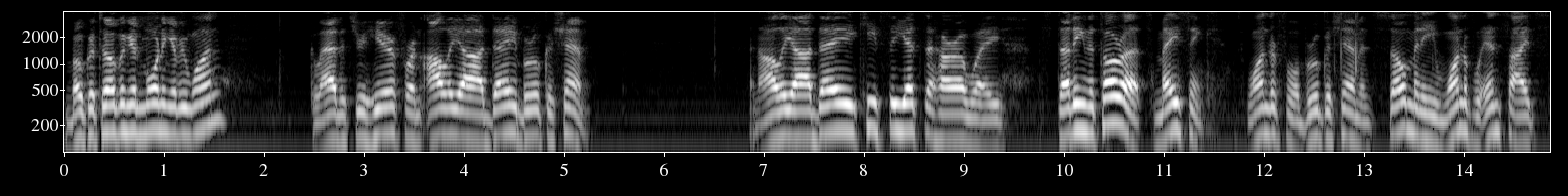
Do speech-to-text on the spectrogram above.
Boker Tov and good morning, everyone. Glad that you're here for an Aliyah day, Baruch Hashem. An Aliyah day keeps the Yetzer Hara away. Studying the Torah, it's amazing. It's wonderful, Baruch Hashem, and so many wonderful insights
